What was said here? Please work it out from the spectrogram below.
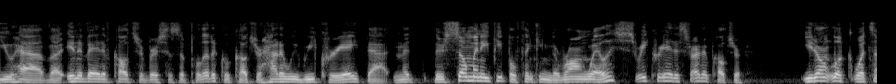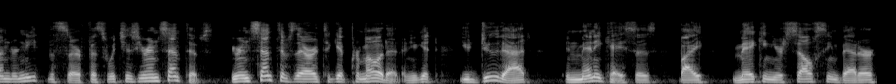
you have uh, innovative culture versus a political culture. How do we recreate that? And that, there's so many people thinking the wrong way. Let's just recreate a startup culture. You don't look what's underneath the surface, which is your incentives. Your incentives there are to get promoted, and you get you do that in many cases by making yourself seem better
